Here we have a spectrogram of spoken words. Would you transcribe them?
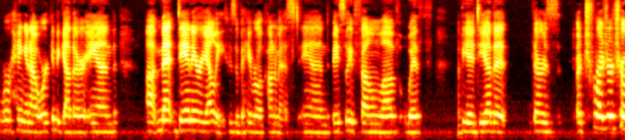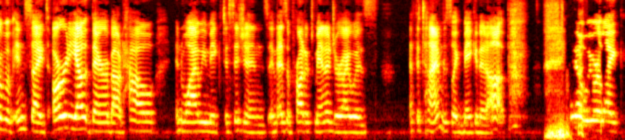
were hanging out working together and uh, met Dan Ariely, who's a behavioral economist, and basically fell in love with the idea that there's a treasure trove of insights already out there about how and why we make decisions. And as a product manager, I was at the time just like making it up. know, we were like,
